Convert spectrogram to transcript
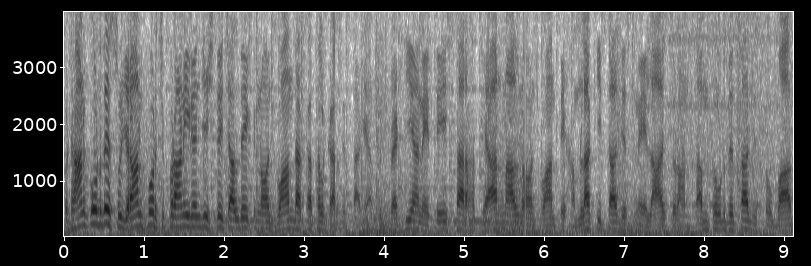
ਪਠਾਨਕੋਟ ਦੇ ਸੁਜਾਨਪੁਰ 'ਚ ਪੁਰਾਣੀ ਰੰਜਿਸ਼ ਦੇ ਚੱਲਦੇ ਇੱਕ ਨੌਜਵਾਨ ਦਾ ਕਤਲ ਕਰ ਦਿੱਤਾ ਗਿਆ। ਕੁਝ ਵਿਅਕਤੀਆਂ ਨੇ ਤੇਜ਼ਧਾਰ ਹਥਿਆਰ ਨਾਲ ਨੌਜਵਾਨ ਤੇ ਹਮਲਾ ਕੀਤਾ, ਜਿਸ ਨੇ ਇਲਾਜ ਦੌਰਾਨ ਦਮ ਤੋੜ ਦਿੱਤਾ, ਜਿਸ ਤੋਂ ਬਾਅਦ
